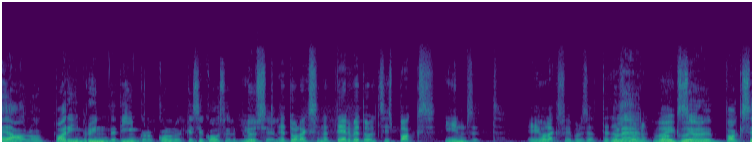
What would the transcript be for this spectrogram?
ajaloo parim ründetiim, kui nad kolmekesi koos olid plussil. et oleks nad terved olnud, siis Paks ilmselt ei oleks võib-olla sealt edasi tulnud. Või Paks kui-. Paks,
